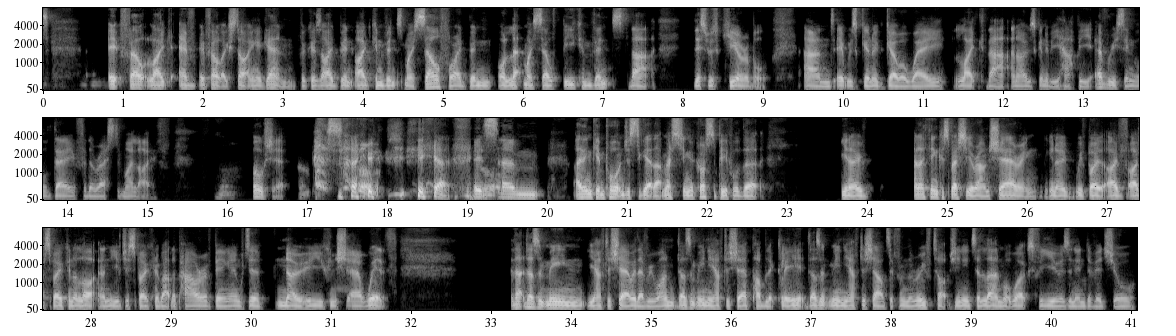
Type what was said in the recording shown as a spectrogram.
it felt like it felt like starting again because i'd been i'd convinced myself or i'd been or let myself be convinced that this was curable and it was going to go away like that. And i was going to be happy every single day for the rest of my life. Bullshit. Oh. so cool. yeah it's um i think important just to get that messaging across to people that you know and I think especially around sharing, you know, we've both I've I've spoken a lot, and you've just spoken about the power of being able to know who you can share with. That doesn't mean you have to share with everyone. It doesn't mean you have to share publicly. It doesn't mean you have to shout it from the rooftops. You need to learn what works for you as an individual.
